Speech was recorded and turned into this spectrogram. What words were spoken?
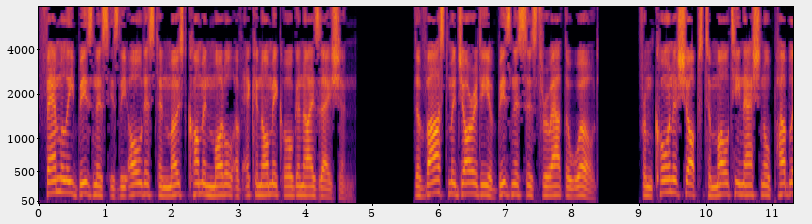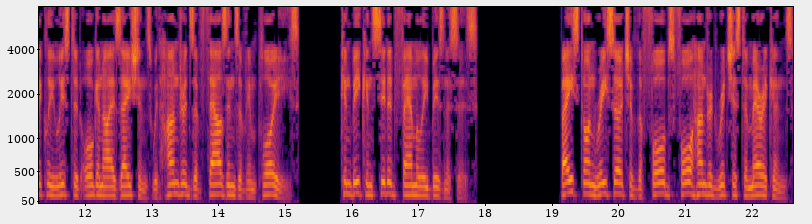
Family business is the oldest and most common model of economic organization. The vast majority of businesses throughout the world—from corner shops to multinational publicly listed organizations with hundreds of thousands of employees—can be considered family businesses. Based on research of the Forbes 400 richest Americans,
